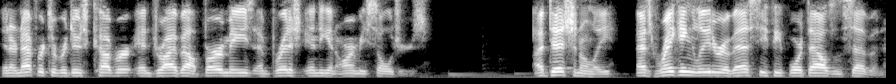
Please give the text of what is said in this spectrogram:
in an effort to reduce cover and drive out Burmese and British Indian Army soldiers. Additionally, as ranking leader of SCP-4007.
